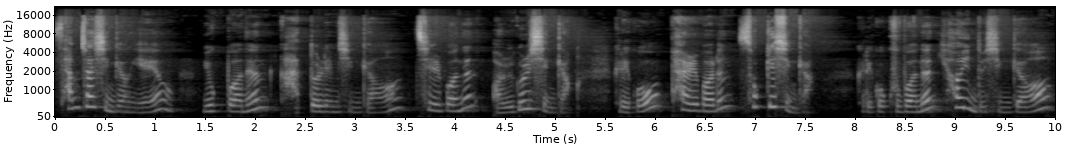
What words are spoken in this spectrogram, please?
3차 신경이에요. 6번은 갓돌림 신경, 7번은 얼굴 신경, 그리고 8번은 속기 신경, 그리고 9번은 혀인두 신경,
